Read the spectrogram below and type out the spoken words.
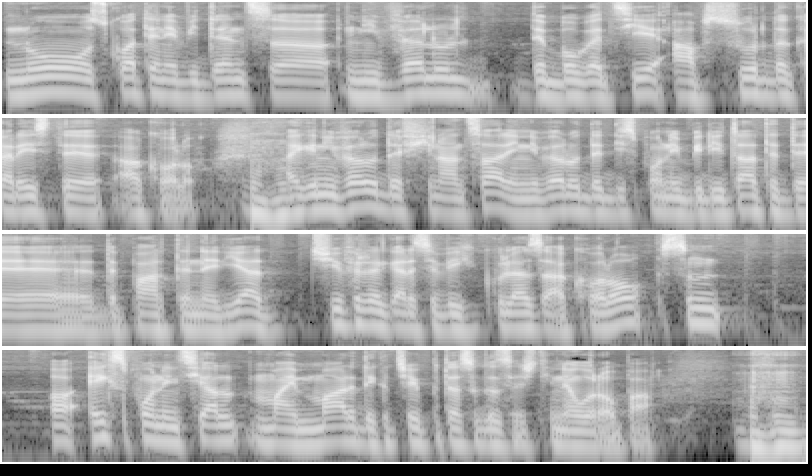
nu scoate în evidență nivelul de bogăție absurdă care este acolo. Mm-hmm. Adică nivelul de finanțare, nivelul de disponibilitate de, de parteneriat, cifrele care se vehiculează acolo sunt uh, exponențial mai mari decât ce ai putea să găsești în Europa. Mm-hmm.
